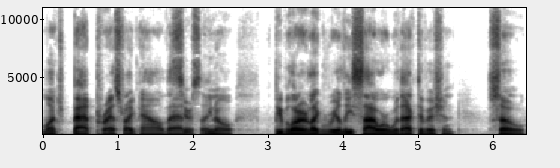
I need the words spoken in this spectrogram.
much bad press right now that Seriously. you know people are like really sour with Activision. So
